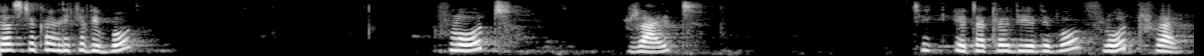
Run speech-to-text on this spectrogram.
জাস্ট এখানে লিখে দিব ফ্লোট রাইট ঠিক এটাকেও দিয়ে দেব ফ্লোট রাইট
